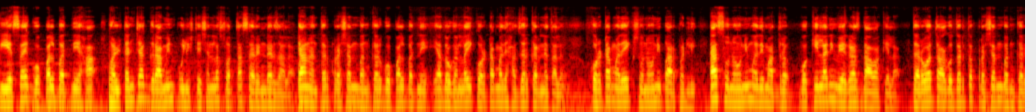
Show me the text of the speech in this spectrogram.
P S I Gopal Badne हा फलटणच्या ग्रामीण पोलीस स्टेशनला स्वतः सरेंडर झाला. त्यानंतर प्रशांत बनकर गोपाल बदने या दोघांनाही कोर्टामध्ये हजर करण्यात आलं. कोर्टामध्ये एक सुनावणी पार पडली. त्या सुनावणीमध्ये मात्र वकिलांनी वेगळाच दावा केला. सर्वात अगोदर तर प्रशांत बनकर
